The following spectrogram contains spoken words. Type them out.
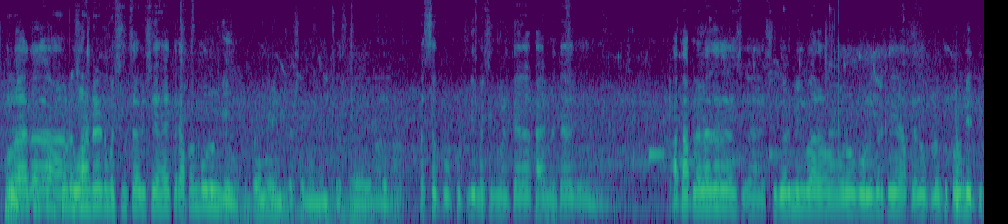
थोडा लवकर टू थोडंसं- हंड्रेड मशीनचा विषय आहे तर आपण बोलून घेऊ. तर मी यांच्याशी बोलून तसं हे करू. कसं कु- कुठली मशीन मिळते का काय मिळते? आता आपल्याला जर शुगर मिल बरोबर बोललं तर ते आपल्याला उपलब्ध करून देतील.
